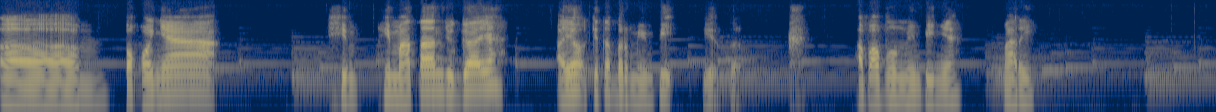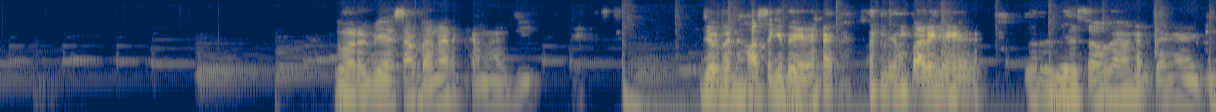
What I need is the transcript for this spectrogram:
Um, pokoknya him himatan juga ya. Ayo kita bermimpi gitu. Apa pun mimpinya mari. Luar biasa banget Kang Haji. Jawaban host gitu ya. Yang paling luar biasa banget Kang Haji.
